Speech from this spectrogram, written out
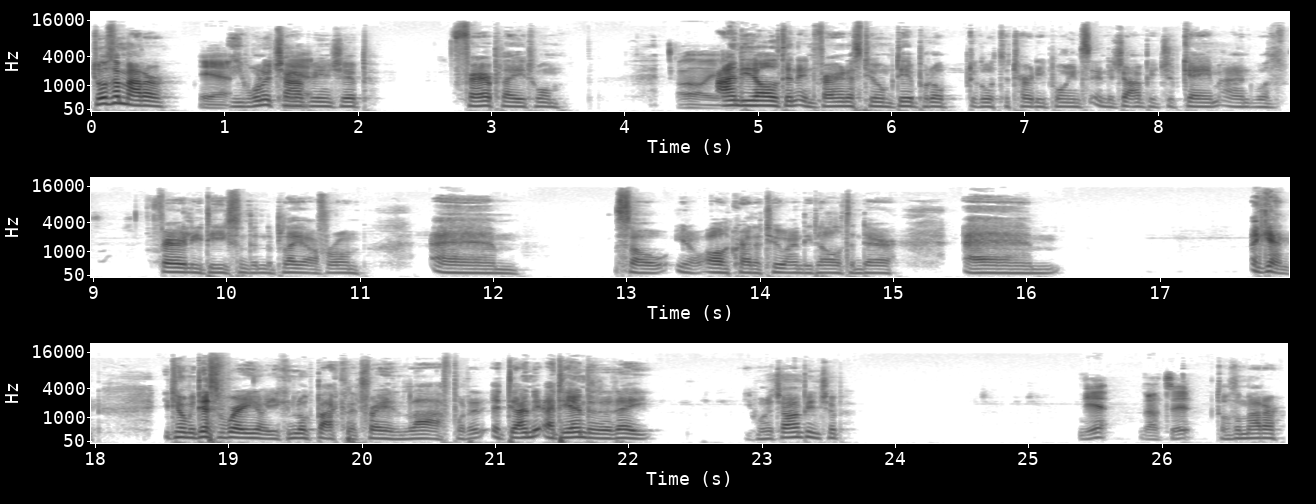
doesn't matter. Yeah, he won a championship. Yeah. Fair play to him. Oh, yeah. Andy Dalton, in fairness to him, did put up to go to thirty points in the championship game and was fairly decent in the playoff run. Um, so you know, all credit to Andy Dalton there. Um, again, you know, me this is where you know you can look back at the trade and laugh, but at, the end, at the end of the day, you won a championship. Yeah, that's it. Doesn't matter.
